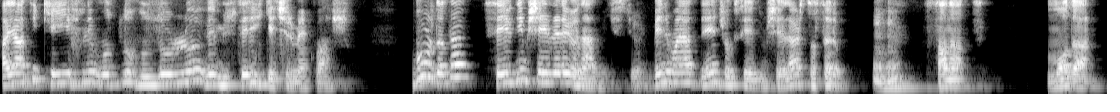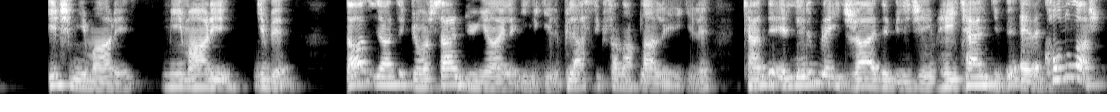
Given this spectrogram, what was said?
hayatı keyifli, mutlu, huzurlu ve müsterih geçirmek var. Burada da sevdiğim şeylere yönelmek istiyorum. Benim hayatta en çok sevdiğim şeyler tasarım, Hı hı. sanat, moda, iç mimari, mimari gibi daha ziyade görsel dünya ile ilgili, plastik sanatlarla ilgili, kendi ellerimle icra edebileceğim heykel gibi Evet. konular.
